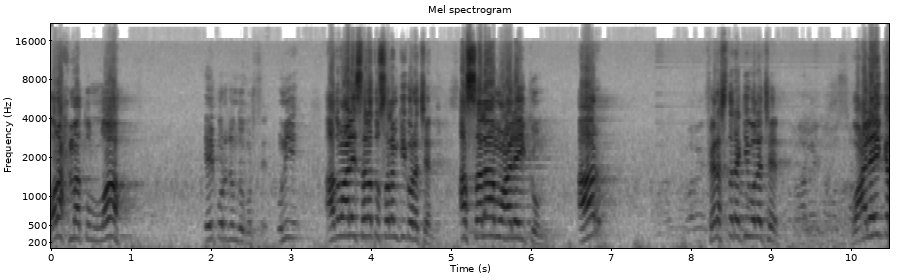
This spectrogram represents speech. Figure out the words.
ও রহমাতুল্লাহ। এই পর্যন্ত করছেন। উনি আদম আলী সালাতাম কি করেছেন? আসসালামু আলাইকুম। আর ফেরেস্তারা কি বলেছেন? ওয়ালাইকা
